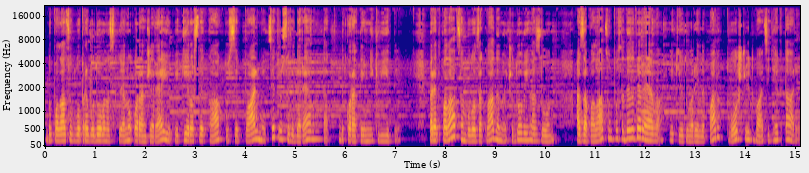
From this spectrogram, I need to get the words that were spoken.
До палацу було прибудовано скляну оранжерею, в якій росли кактуси, пальми, цитрусові дерева та декоративні квіти. Перед палацом було закладено чудовий газон, а за палацом посадили дерева, які утворили парк площею 20 гектарів.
